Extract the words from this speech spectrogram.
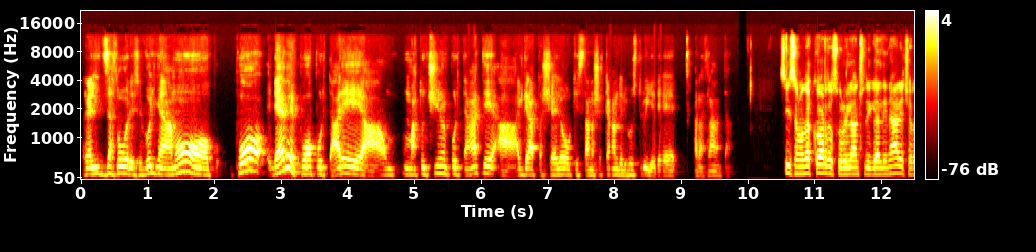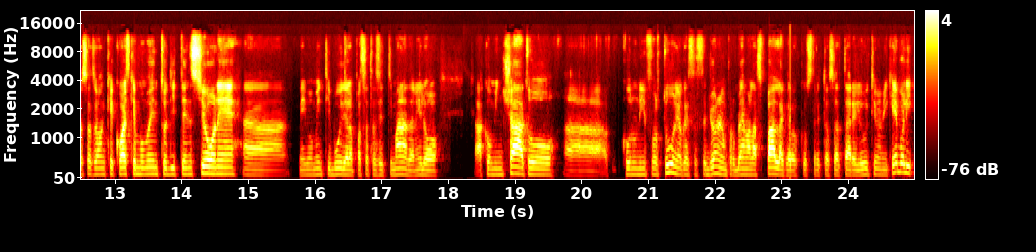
realizzatore, se vogliamo, può, deve e può portare a un, un mattoncino importante al grattacielo che stanno cercando di costruire ad Atlanta. Sì, sono d'accordo sul rilancio di Gallinari, c'era stato anche qualche momento di tensione uh, nei momenti bui della passata settimana. Danilo ha cominciato uh, con un infortunio questa stagione, un problema alla spalla che l'ha costretto a saltare le ultime amichevoli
